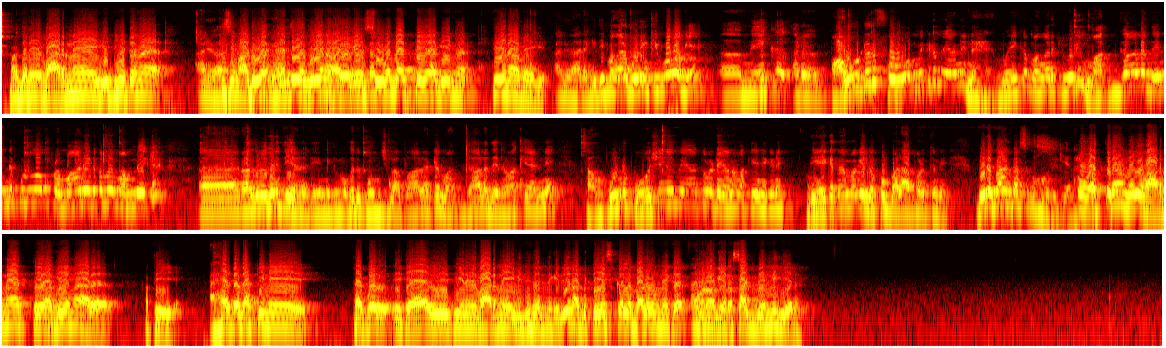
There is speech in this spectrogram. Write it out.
මදනේ වර්ණය විදිහටම කිසි අඩුවක් නැතිව තියෙන අයගේ සුවඳත් ඒ වගේම තියෙනවා මේක. අනිවාර්යෙන්. ඉතින් මම අර මුලින් කිව්වා වගේ මේක අර පවුඩර් ෆෝම් එකටම යන්නේ නැහැ. මේක මම අර කිව්වා වගේ මත් ගාලා දෙන්න පුළුවන් ප්‍රමාණයට තමයි මම මේක රඳවගෙන තියෙන තියෙන්නේ. මොකද පුංචි බබාලට මත් ගාලා දෙනවා කියන්නේ සම්පූර්ණ පෝෂණය මෙයා තුළට යනවා කියන එකනේ. ඉතින් ඒක තමයි මගේ ලොකුම බලාපොරොත්තුනේ බිල බලන්න රස කොහොමද කියලා. ඔව් ඇත්තටම මේක වර්ණයත් ඒ වගේම අර අපි ඇහැට දකින්නේ පැපල් ඒ කෑල්ලේ තියෙන වර්ණයේ විදිහට මේක තියෙන අපි ටේස්ට් කරලා බලමු මේක මොන වගේ රසක් දෙන්නේ කියලා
